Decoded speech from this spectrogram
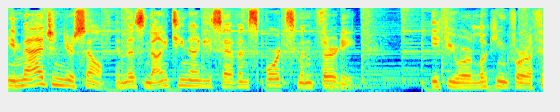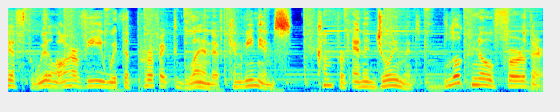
Imagine yourself in this 1997 Sportsmen 30. If you are looking for a fifth-wheel RV with the perfect blend of convenience, comfort and enjoyment, look no further.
